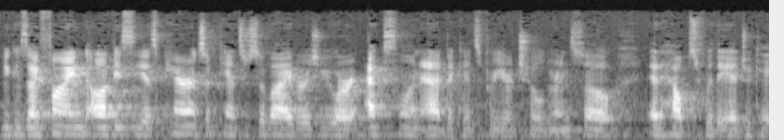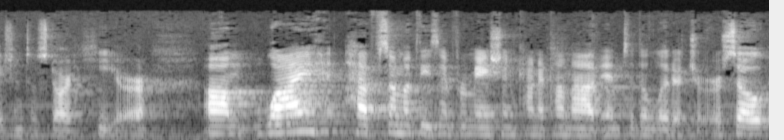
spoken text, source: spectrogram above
because I find obviously as parents of cancer survivors, you are excellent advocates for your children. So it helps for the education to start here. Um, why have some of these information kind of come out into the literature? So,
